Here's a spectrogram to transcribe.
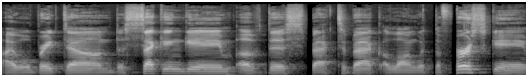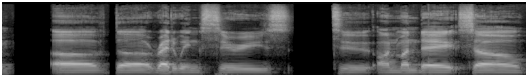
I will break down the second game of this back to back along with the first game of the Red Wings series to on Monday. So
